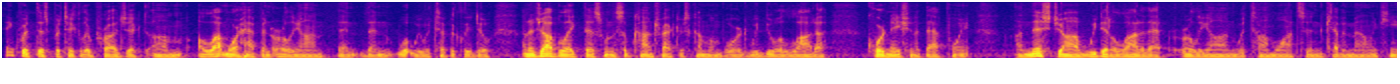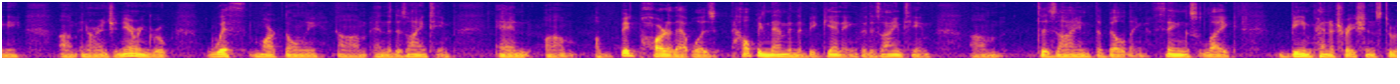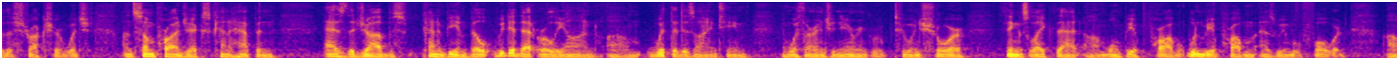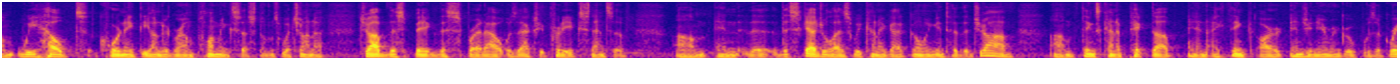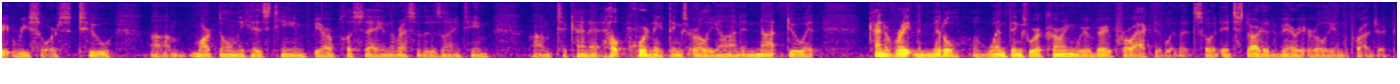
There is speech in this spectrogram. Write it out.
think with this particular project, um, a lot more happened early on than, than what we would typically do. On a job like this, when the subcontractors come on board, we do a lot of coordination at that point. On this job, we did a lot of that early on with Tom Watson, Kevin Malinchini, um, in our engineering group, with Mark Donley um, and the design team. And um, a big part of that was helping them in the beginning, the design team, um, design the building. Things like beam penetrations through the structure, which on some projects kind of happen as the job's kind of being built. We did that early on um, with the design team and with our engineering group to ensure things like that um, won't be a problem, wouldn't be a problem as we move forward. Um, we helped coordinate the underground plumbing systems, which on a job this big, this spread out, was actually pretty extensive. Um, and the, the schedule as we kind of got going into the job, um, things kind of picked up. And I think our engineering group was a great resource to um, Mark Dolney, his team, BR Plus A, and the rest of the design team um, to kind of help coordinate things early on and not do it kind of right in the middle of when things were occurring. We were very proactive with it. So it, it started very early in the project.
